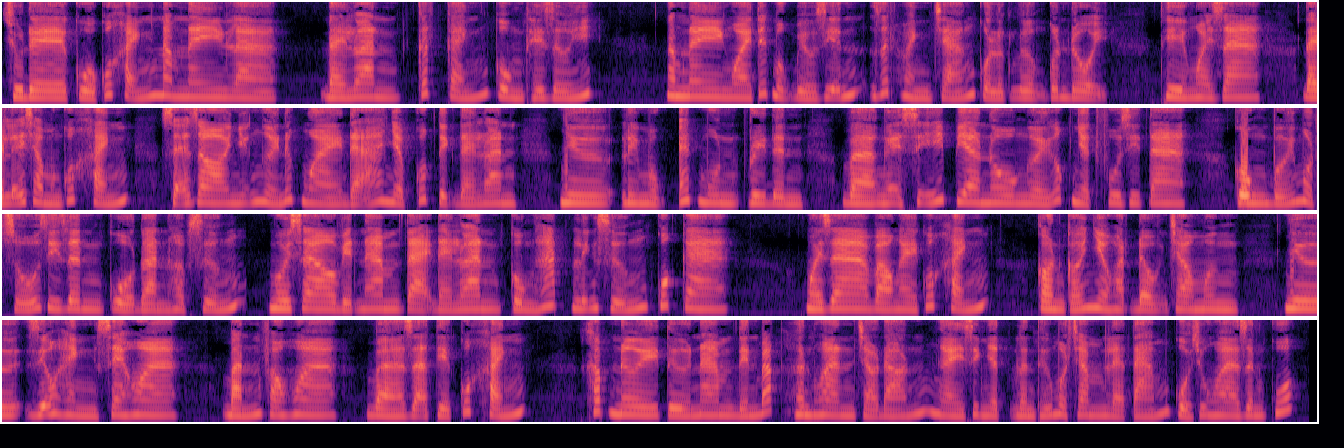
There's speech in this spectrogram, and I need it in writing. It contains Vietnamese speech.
Chủ đề của Quốc khánh năm nay là Đài Loan cất cánh cùng thế giới. Năm nay ngoài tiết mục biểu diễn rất hoành tráng của lực lượng quân đội, thì ngoài ra đại lễ chào mừng quốc khánh sẽ do những người nước ngoài đã nhập quốc tịch Đài Loan như linh mục Edmund Riden và nghệ sĩ piano người gốc Nhật Fujita cùng với một số di dân của đoàn hợp xướng ngôi sao Việt Nam tại Đài Loan cùng hát lĩnh sướng quốc ca. Ngoài ra vào ngày quốc khánh còn có nhiều hoạt động chào mừng như diễu hành xe hoa, bắn pháo hoa và dạ tiệc quốc khánh – khắp nơi từ Nam đến Bắc hân hoan chào đón ngày sinh nhật lần thứ 108 của Trung Hoa Dân Quốc.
